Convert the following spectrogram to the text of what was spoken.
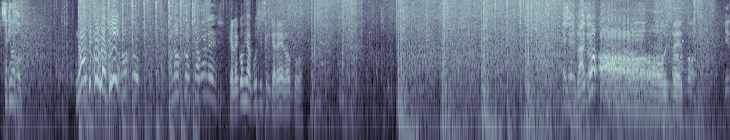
Es aquí abajo. ¡No! ¡Te cogió a ti! ¡Anosco! ¡Anosco, chavales! Que le cogí a Cuti sin querer, loco. ¿Blanco? ¡Oh! ¿Quién,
